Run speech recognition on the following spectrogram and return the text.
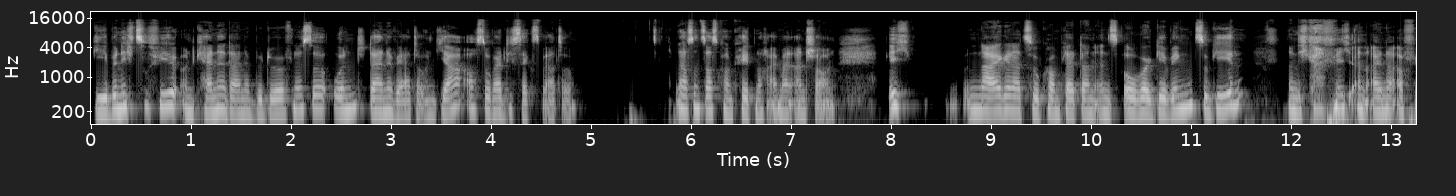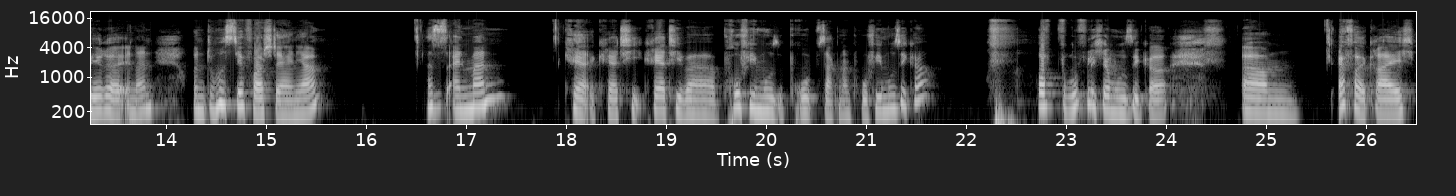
gebe nicht zu viel und kenne deine Bedürfnisse und deine Werte und ja, auch sogar die Sexwerte. Lass uns das konkret noch einmal anschauen. Ich neige dazu, komplett dann ins Overgiving zu gehen. Und ich kann mich an eine Affäre erinnern. Und du musst dir vorstellen, ja, das ist ein Mann, kreativ, kreativer Profimusiker, Pro, sagt man Profimusiker? Hauptberuflicher Musiker, ähm, erfolgreich,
